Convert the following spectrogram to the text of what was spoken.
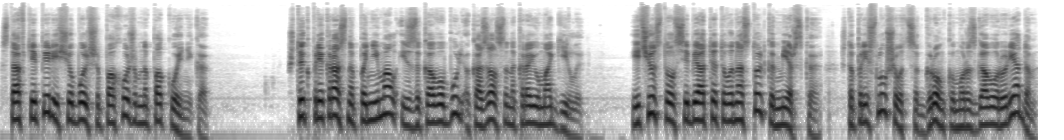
став теперь еще больше похожим на покойника. Штык прекрасно понимал, из-за кого Буль оказался на краю могилы, и чувствовал себя от этого настолько мерзко, что прислушиваться к громкому разговору рядом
